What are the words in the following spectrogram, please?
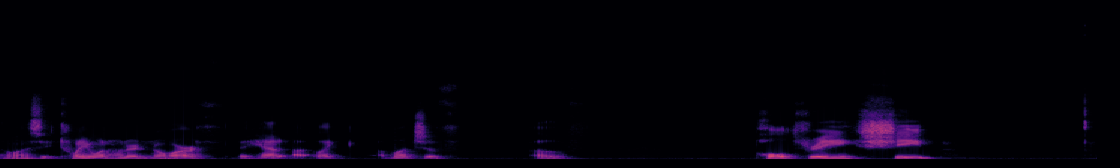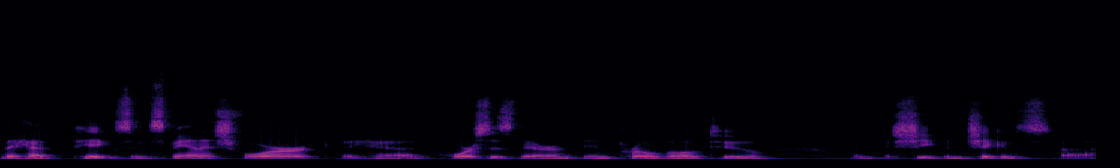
I want to say 2100 North. They had uh, like a bunch of of poultry, sheep. They had pigs in Spanish Fork. They had horses there in, in Provo too, and sheep and chickens. Uh,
